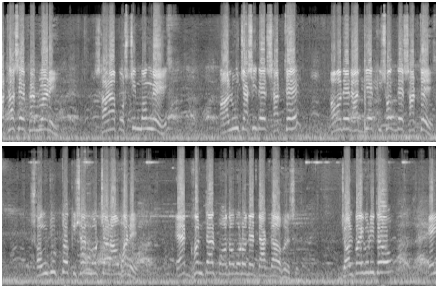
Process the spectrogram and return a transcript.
আঠাশে ফেব্রুয়ারি সারা পশ্চিমবঙ্গে আলু চাষিদের স্বার্থে, আমাদের রাজ্যের কৃষকদের স্বার্থে সংযুক্ত কিষাণ মোর্চার আহ্বানে এক ঘণ্টার পদ অবরোধের ডাক দেওয়া হয়েছে। জলপাইগুড়িতেও এই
